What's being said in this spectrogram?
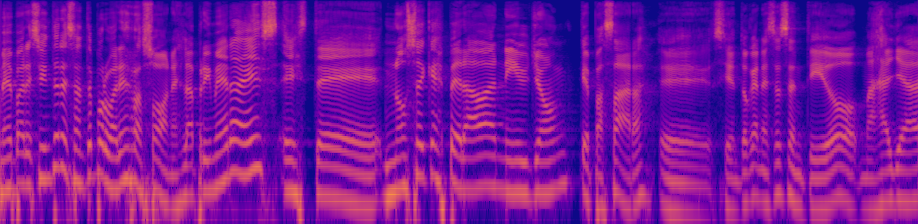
me pareció interesante por varias razones. La primera es, este, no sé qué esperaba Neil Young que pasara. Eh, siento que en ese sentido, más allá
